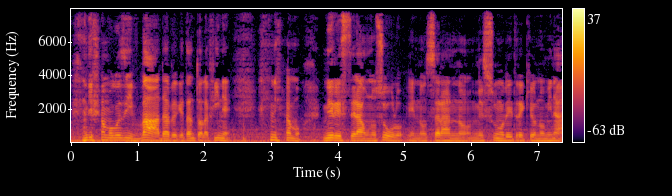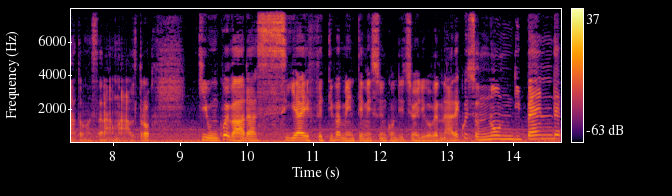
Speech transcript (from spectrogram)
diciamo così, vada, perché tanto alla fine diciamo, ne resterà uno solo e non saranno nessuno dei tre che ho nominato, ma sarà un altro, chiunque vada sia effettivamente messo in condizioni di governare. Questo non dipende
